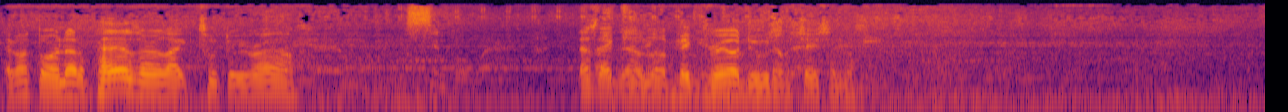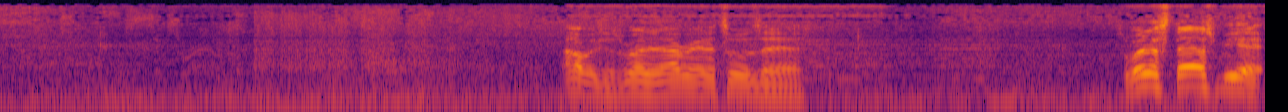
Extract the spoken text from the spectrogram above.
They're gonna throw another Panzer in like two, three rounds. That's like that little big drill dude I was chasing us. Was just running, I ran into his ass. So where the staffs be at?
